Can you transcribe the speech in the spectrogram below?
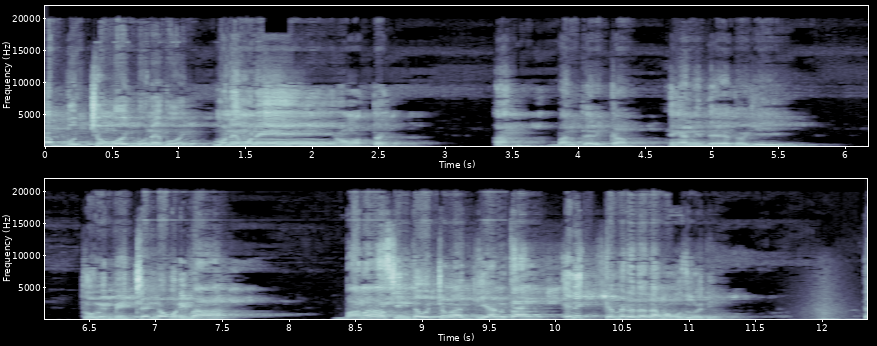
তা বুচ্ছং ওই বনে বই, মনে মনে হঙত আহ, বান্তের কাপ, ঠেঙানি দে তো তুমি বিচ্ছিন্ন করিবা? বানা চিন্তা করছ জ্ঞান টাং এনে ক্যামেরা দাদা আমার দি তা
